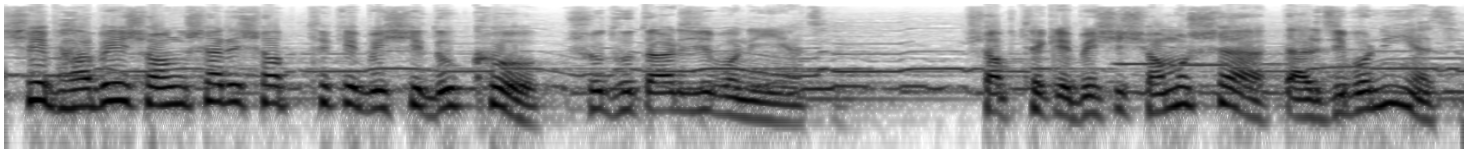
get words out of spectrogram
সে ভাবে সংসারে সব থেকে বেশি দুঃখ শুধু তার জীবনেই আছে। সব থেকে বেশি সমস্যা তার জীবনেই আছে।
